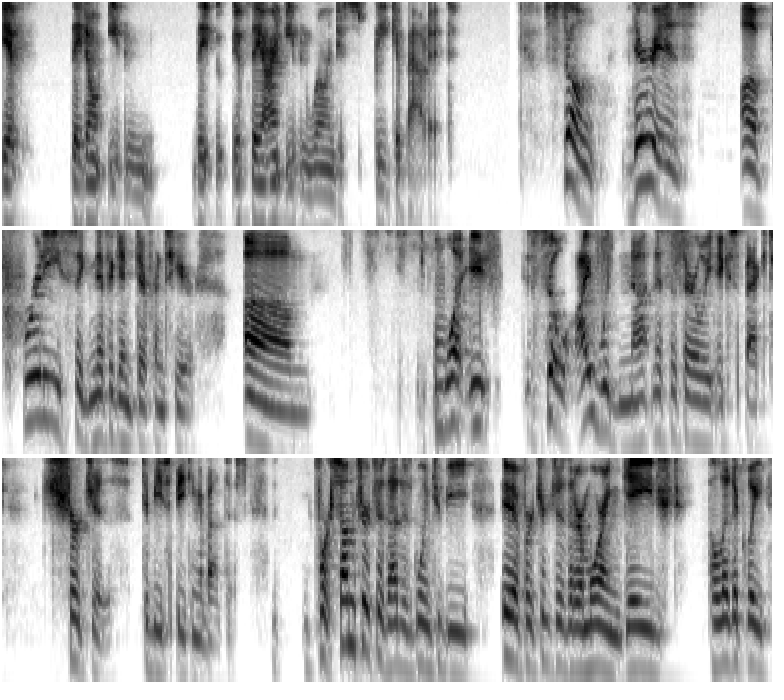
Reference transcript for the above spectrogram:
if they don't even they if they aren't even willing to speak about it. So there is a pretty significant difference here. Um, what it, so I would not necessarily expect churches to be speaking about this. For some churches, that is going to be eh, for churches that are more engaged politically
